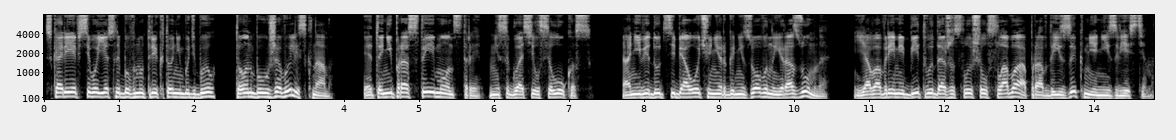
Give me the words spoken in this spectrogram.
«Скорее всего, если бы внутри кто-нибудь был, то он бы уже вылез к нам». «Это не простые монстры», — не согласился Лукас. «Они ведут себя очень организованно и разумно. Я во время битвы даже слышал слова, правда язык мне неизвестен».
